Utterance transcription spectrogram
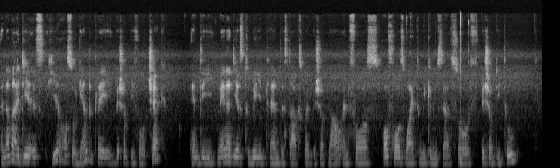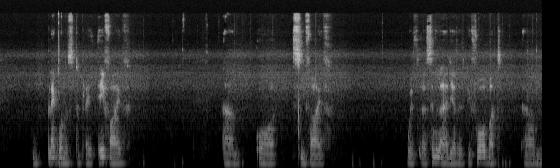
another idea is here also again to play bishop b4 check, and the main idea is to really plant this dark squared bishop now and force or force white to weaken himself. So if bishop d2, black wants to play a5 um, or c5 with similar ideas as before, but um,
